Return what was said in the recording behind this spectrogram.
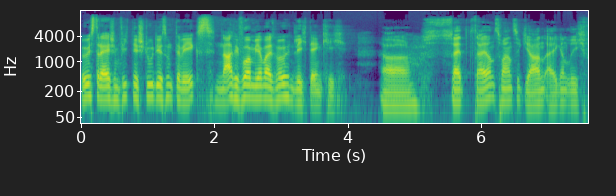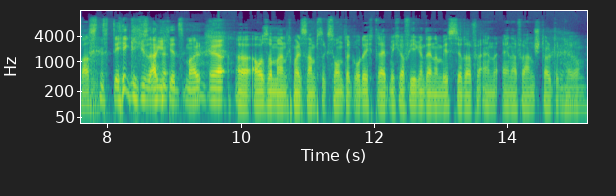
österreichischen Fitnessstudios unterwegs. Nach wie vor mehrmals wöchentlich, denke ich. Äh, seit 23 Jahren eigentlich fast täglich, sage ich jetzt mal. Ja. Äh, außer manchmal Samstag, Sonntag oder ich treibe mich auf irgendeiner Messe oder einer Veranstaltung herum.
